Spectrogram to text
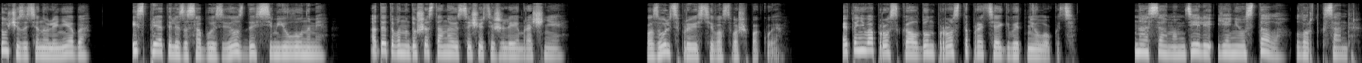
Тучи затянули небо и спрятали за собой звезды с семью лунами. От этого на душе становится еще тяжелее и мрачнее. «Позвольте провести вас в ваше покое». Это не вопрос, колдун просто протягивает мне локоть. «На самом деле я не устала, лорд Ксандр.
